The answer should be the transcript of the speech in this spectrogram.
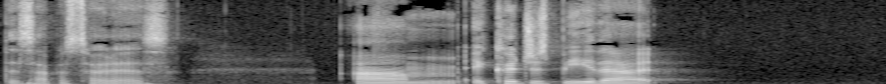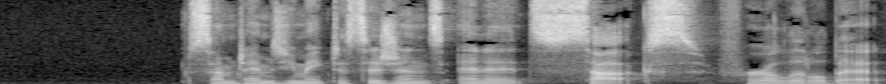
this episode is. Um, it could just be that sometimes you make decisions and it sucks for a little bit.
